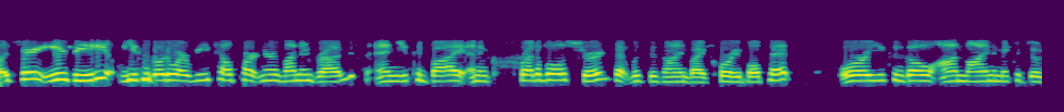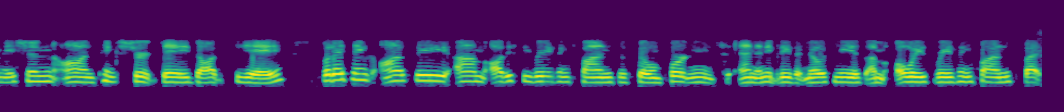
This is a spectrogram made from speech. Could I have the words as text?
it's very easy. You can go to our retail partner, London Drugs, and you can buy an incredible shirt that was designed by Corey Bulpitt, or you can go online and make a donation on pinkshirtday.ca. But I think, honestly, um, obviously, raising funds is so important. And anybody that knows me is I'm always raising funds. But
